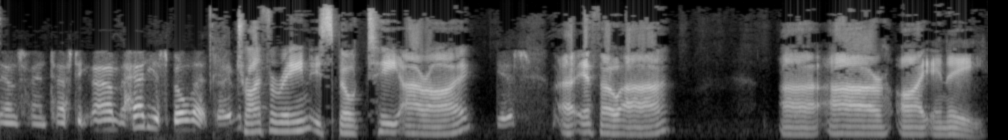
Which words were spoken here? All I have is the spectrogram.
Sounds fantastic. Um, how do you spell that, David? Triforine is spelled T R I. yes. uh, F O R uh, R I N E.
